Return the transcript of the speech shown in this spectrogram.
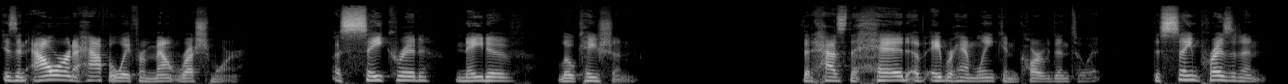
is an hour and a half away from Mount Rushmore, a sacred native location that has the head of Abraham Lincoln carved into it. The same president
